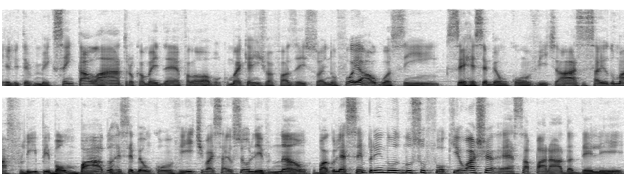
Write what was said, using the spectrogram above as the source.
ele teve meio que sentar lá, trocar uma ideia, falar, ó, oh, como é que a gente vai fazer isso aí? Não foi algo assim que você recebeu um convite, ah, você saiu de uma flip bombado, recebeu um convite, vai sair o seu livro. Não, o bagulho é sempre no, no sufoco. E eu acho essa parada dele,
